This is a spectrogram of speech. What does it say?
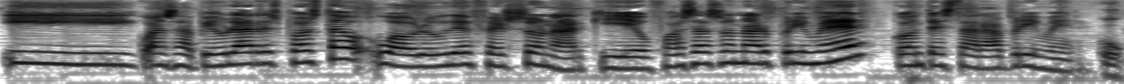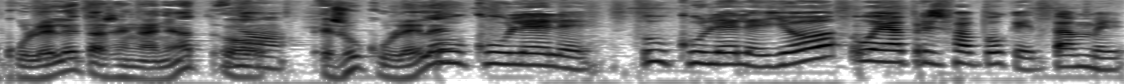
i quan sapieu la resposta ho haureu de fer sonar. Qui ho faci sonar primer, contestarà primer. Ukulele, t'has enganyat? O... No. És ukulele? Ukulele. Ukulele. Jo ho he après fa poquet, també.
